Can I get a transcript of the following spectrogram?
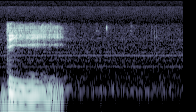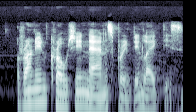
the running crouching and sprinting like this.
